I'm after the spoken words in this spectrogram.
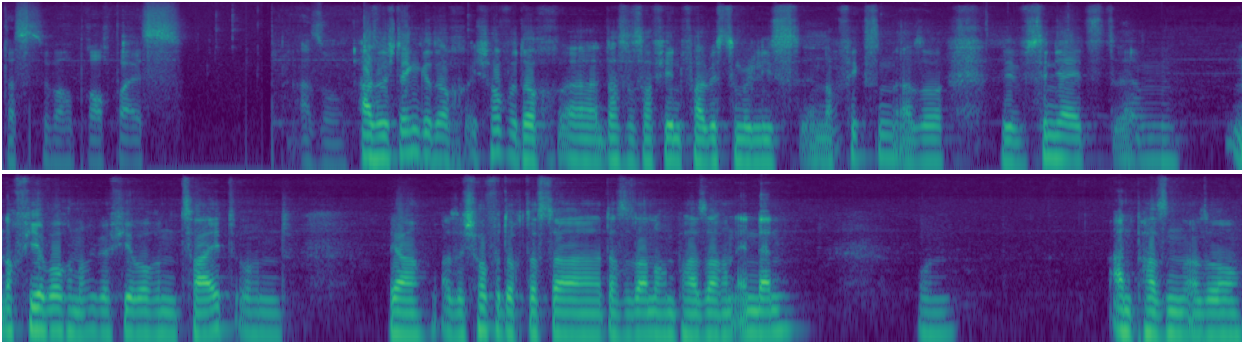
dass es überhaupt brauchbar ist? Also, also ich denke doch, ich hoffe doch, äh, dass es auf jeden Fall bis zum Release äh, noch fixen. Also wir sind ja jetzt ähm, noch vier Wochen, noch über vier Wochen Zeit und ja, also ich hoffe doch, dass da, dass sie da noch ein paar Sachen ändern und anpassen. Also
